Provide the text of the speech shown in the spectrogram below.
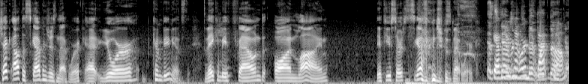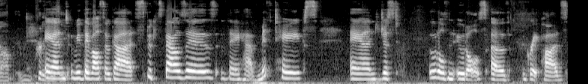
Check out the Scavengers Network at your convenience. They can be found online if you search the Scavengers Network. Scavengersnetwork.com. Pretty And we, they've also got spooky spouses. They have myth takes, and just oodles and oodles of great pods.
